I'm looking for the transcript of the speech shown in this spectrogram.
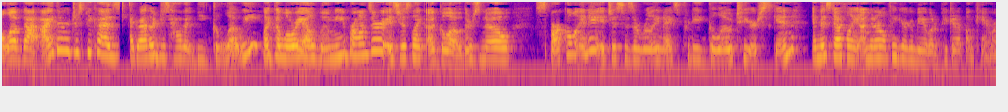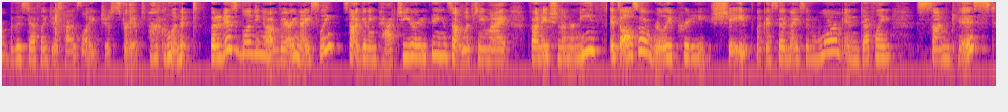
Don't love that either just because I'd rather just have it be glowy. Like the L'Oreal Lumi bronzer is just like a glow. There's no sparkle in it. It just has a really nice, pretty glow to your skin. And this definitely, I mean, I don't think you're gonna be able to pick it up on camera, but this definitely just has like just straight up sparkle in it. But it is blending out very nicely. It's not getting patchy or anything. It's not lifting my foundation underneath. It's also a really pretty shade. Like I said, nice and warm and definitely sun-kissed.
